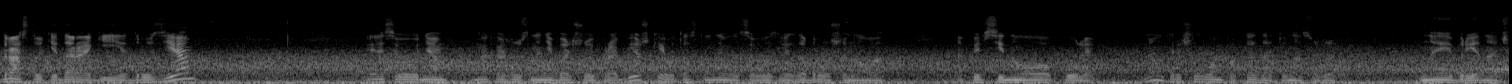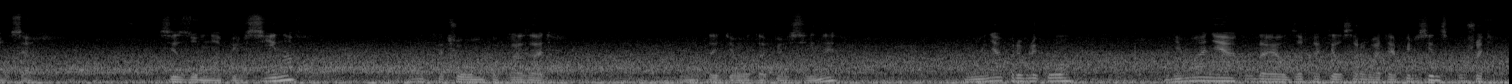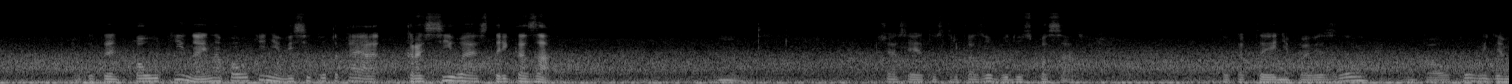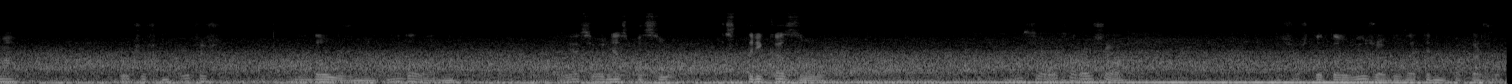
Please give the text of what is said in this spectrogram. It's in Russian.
Здравствуйте, дорогие друзья! Я сегодня нахожусь на небольшой пробежке. Вот остановился возле заброшенного апельсинового поля. Ну вот решил вам показать. У нас уже в ноябре начался сезон апельсинов. Вот хочу вам показать вот эти вот апельсины. Меня привлекло внимание, когда я вот захотел сорвать апельсин, скушать. Вот это паутина, и на паутине висит вот такая красивая стрекоза. Сейчас я эту стрекозу буду спасать. То как-то ей не повезло, а пауку, видимо, хочешь, не хочешь, надо ужинать. Ну да ладно. Я сегодня спасу стрекозу. Ну, всего хорошего что-то увижу обязательно покажу.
